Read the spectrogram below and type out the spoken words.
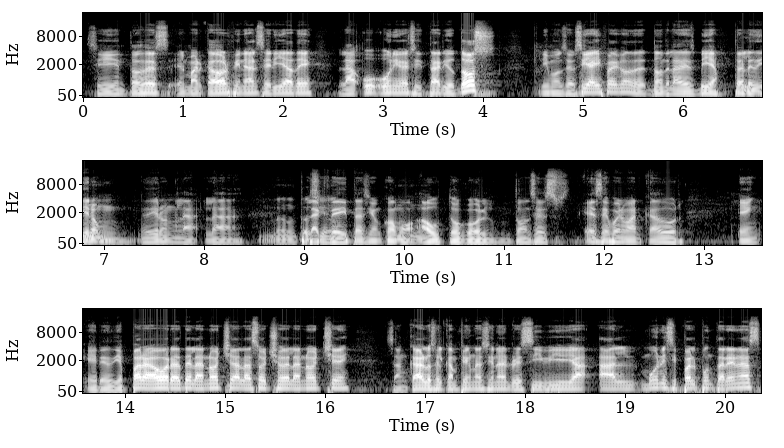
Sí, entonces el marcador final sería de la U Universitario 2, Limón 0. Sí, ahí fue donde, donde la desvía. Entonces le dieron, le dieron la, la, La acreditación como autogol. Entonces, ese fue el marcador en Heredia. Para horas de la noche, a las 8 de la noche, San Carlos, el campeón nacional, recibía al Municipal Punta Arenas.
